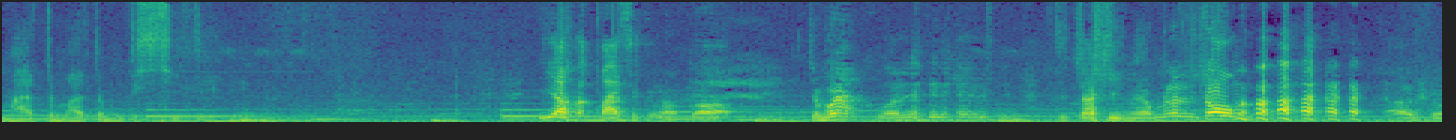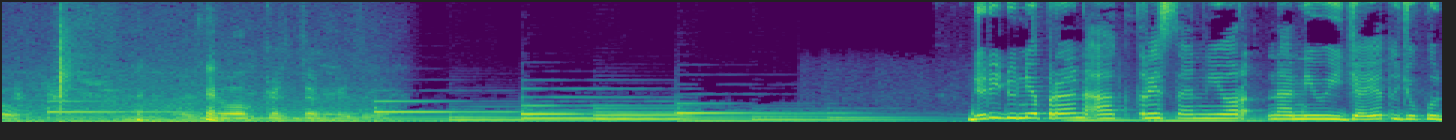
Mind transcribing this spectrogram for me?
macam-macam di sini. Ya masuk rokok. Boleh dicasih melentung. Aduh, itu kenceng itu. Dari dunia peran, aktris senior Nani Wijaya 78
